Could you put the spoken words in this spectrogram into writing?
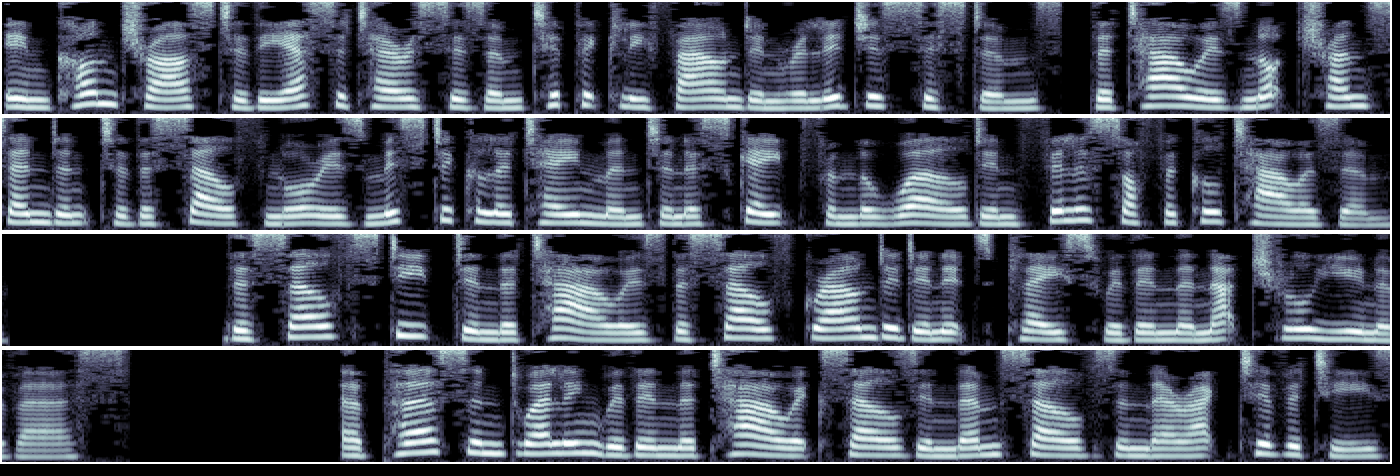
In contrast to the esotericism typically found in religious systems, the Tao is not transcendent to the self nor is mystical attainment and escape from the world in philosophical Taoism. The self steeped in the Tao is the self grounded in its place within the natural universe. A person dwelling within the Tao excels in themselves and their activities,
